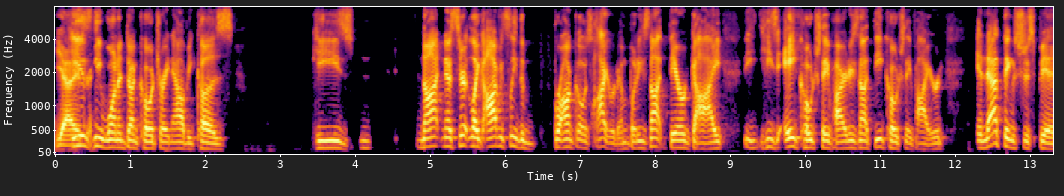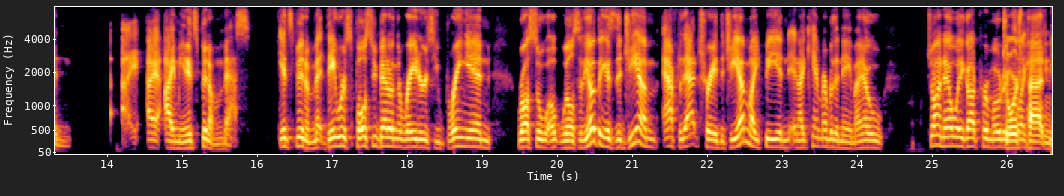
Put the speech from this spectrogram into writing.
Yeah. I he is agree. the one and done coach right now because he's not necessarily like obviously the Broncos hired him, but he's not their guy. He- he's a coach they've hired. He's not the coach they've hired, and that thing's just been. I I, I mean, it's been a mess. It's been a me- they were supposed to be better than the Raiders. You bring in Russell uh, Wilson. The other thing is the GM after that trade, the GM might be and, and I can't remember the name. I know John Elway got promoted. to, George like Patton.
